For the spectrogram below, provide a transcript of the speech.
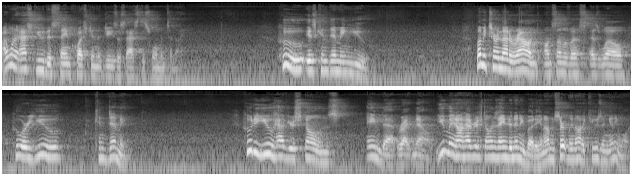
I want to ask you this same question that Jesus asked this woman tonight. Who is condemning you? Let me turn that around on some of us as well. Who are you condemning? Who do you have your stones aimed at right now? You may not have your stones aimed at anybody, and I'm certainly not accusing anyone.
